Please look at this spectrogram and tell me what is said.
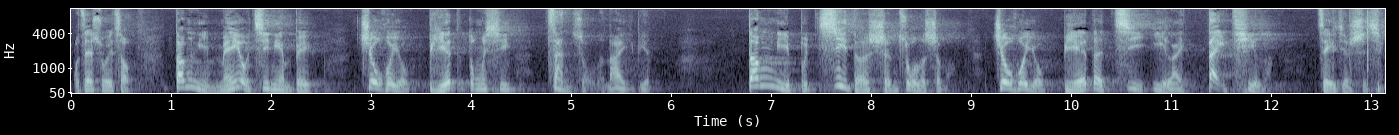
我再说一次，当你没有纪念碑，就会有别的东西占走了那一边。当你不记得神做了什么，就会有别的记忆来代替了这一件事情。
